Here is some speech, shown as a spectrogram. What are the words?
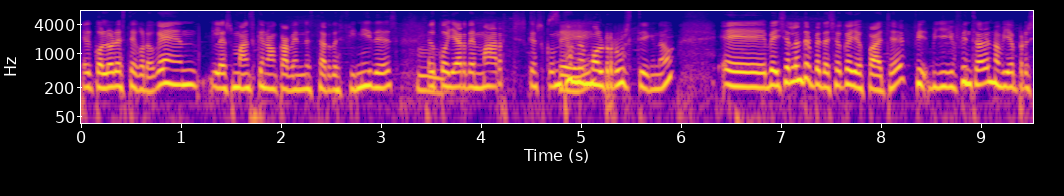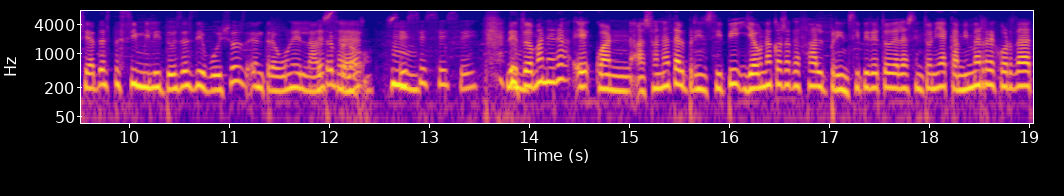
El color este groguent, les mans que no acaben d'estar definides, Mm. el collar de marx, que és com Sí. també molt rústic, no? Eh, bé, això és la interpretació que jo faig, eh? Jo fins ara no havia apreciat aquestes similituds dels dibuixos entre un i l'altre, però... Sí, Mm. sí, sí, sí. De tota manera, eh, quan ha sonat al principi, hi ha una cosa que fa al principi de tota la sintonia que a mi m'ha recordat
